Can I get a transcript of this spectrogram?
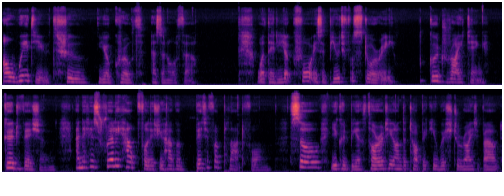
are with you through your growth as an author. What they look for is a beautiful story, good writing, good vision, and it is really helpful if you have a bit of a platform. So you could be authority on the topic you wish to write about.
